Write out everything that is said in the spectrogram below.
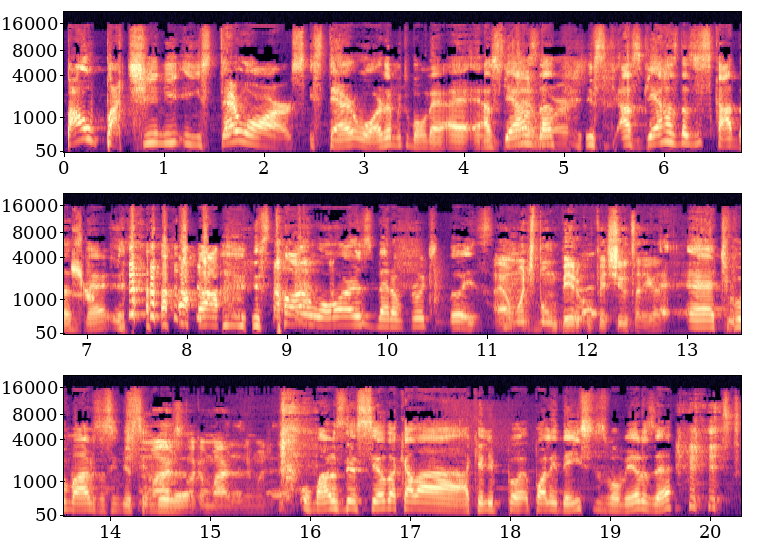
Palpatine em Star Wars. Star Wars é muito bom, né? É, é as guerras da, as guerras das escadas, né? Star Wars Battlefront 2. Aí é um monte de bombeiro competindo, tá ligado? É tipo o Marlos assim Tipo descendo. o Mars, né? coloca o Mars. né, O Marlos descendo aquela aquele po- polidense dos bombeiros, né?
